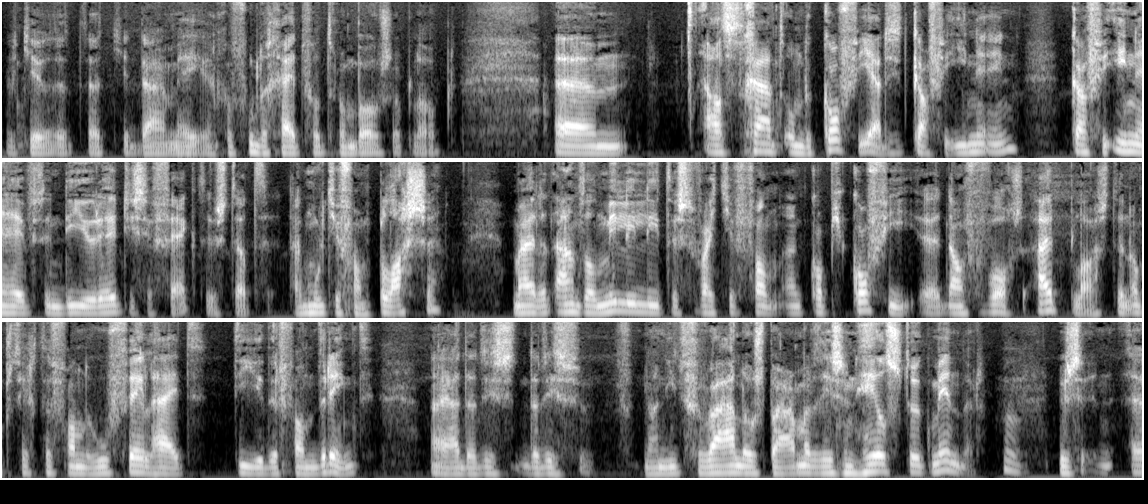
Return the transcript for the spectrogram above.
dat, je, dat, dat je daarmee een gevoeligheid voor trombose oploopt. Ehm, als het gaat om de koffie, ja, er zit cafeïne in. Cafeïne heeft een diuretisch effect, dus dat, daar moet je van plassen. Maar het aantal milliliters wat je van een kopje koffie eh, dan vervolgens uitplast... ten opzichte van de hoeveelheid die je ervan drinkt... Nou ja, dat is, dat is nou niet verwaarloosbaar, maar dat is een heel stuk minder. Hm. Dus eh,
